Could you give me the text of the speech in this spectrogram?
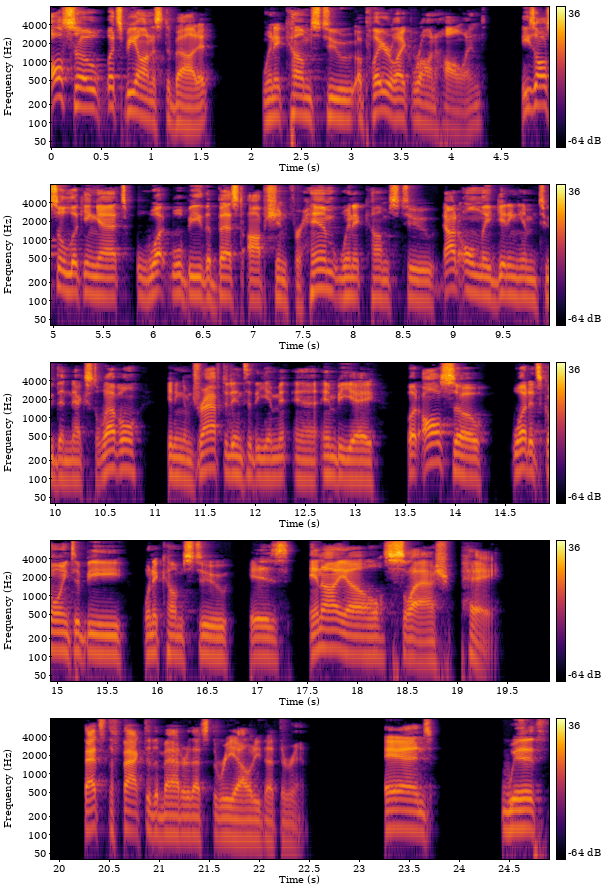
also, let's be honest about it. When it comes to a player like Ron Holland, he's also looking at what will be the best option for him when it comes to not only getting him to the next level, getting him drafted into the M- uh, NBA, but also what it's going to be when it comes to his NIL slash pay. That's the fact of the matter. That's the reality that they're in. And with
